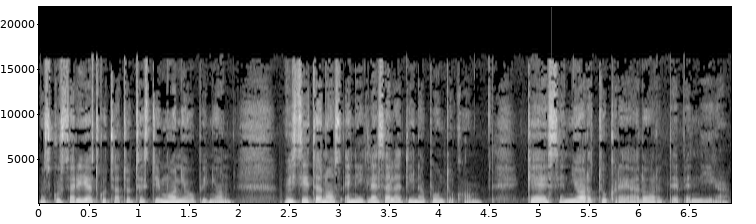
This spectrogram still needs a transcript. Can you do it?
Nos gustaría escuchar tu testimonio o opinión. Visítanos en iglesialatina.com. Que el Señor tu Creador te bendiga.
